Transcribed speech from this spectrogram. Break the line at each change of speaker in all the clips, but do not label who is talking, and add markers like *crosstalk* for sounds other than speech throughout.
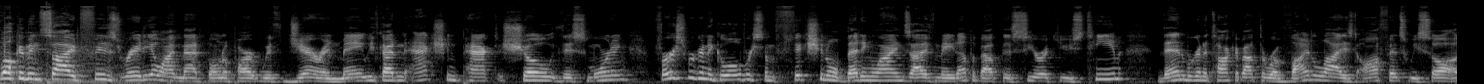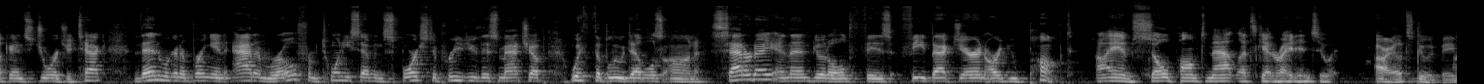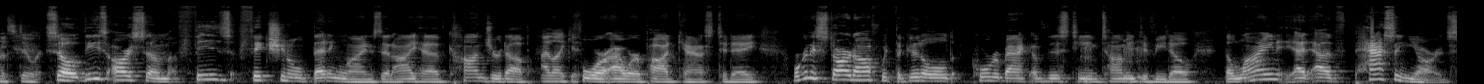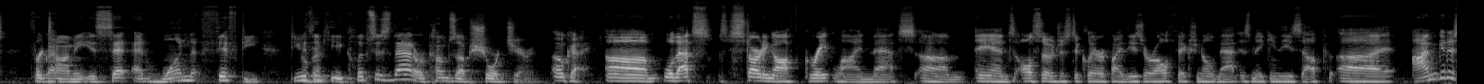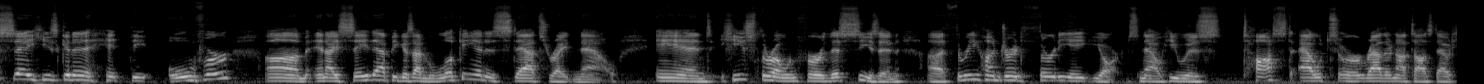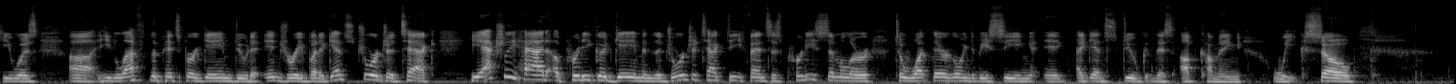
Welcome inside Fizz Radio. I'm Matt Bonaparte with Jaron May. We've got an action packed show this morning. First, we're going to go over some fictional betting lines I've made up about this Syracuse team. Then, we're going to talk about the revitalized offense we saw against Georgia Tech. Then, we're going to bring in Adam Rowe from 27 Sports to preview this matchup with the Blue Devils on Saturday. And then, good old Fizz feedback. Jaron, are you pumped?
I am so pumped, Matt. Let's get right into it.
All right, let's do it, baby.
Let's do it.
So these are some fizz fictional betting lines that I have conjured up.
I like it.
for our podcast today. We're going to start off with the good old quarterback of this team, Tommy *clears throat* DeVito. The line at, of passing yards for
Okay.
Tommy is set at 150. Do you think he eclipses that or comes up short, Jaron?
Okay. Um, well, that's starting off great line, Matt. Um, and also, just to clarify, these are all fictional. Matt is making these up. Uh, I'm gonna say he's gonna hit the over, um, and I say that because I'm looking at his stats right now, and he's thrown for this season uh, 338 yards. Now he was tossed out or rather not tossed out he was uh, he left the pittsburgh game due to injury but against georgia tech he actually had a pretty good game and the georgia tech defense is pretty similar to what they're going to be seeing against duke this upcoming week. So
